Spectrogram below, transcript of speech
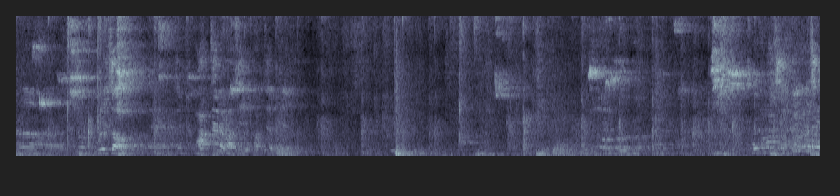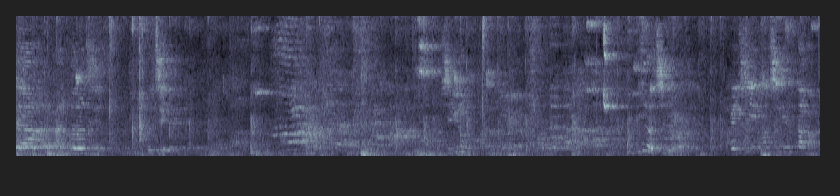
아, 그렇죠. 좀 박자를 맞춰요, 박자를. 확실히 끌고 안. 그렇지. 혹시 위로. 밀어치는 거 같아요. 백신 확실히 했다가.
